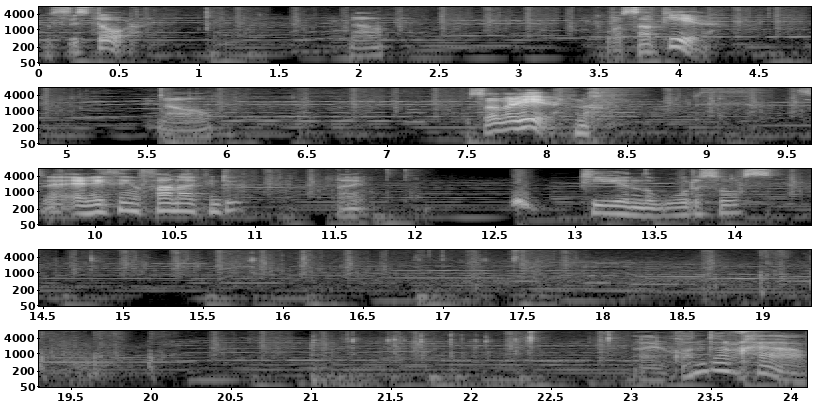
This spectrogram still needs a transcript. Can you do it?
What's this door? No. What's up here? No. What's over here? No. Is there anything fun I can do? I pee in the water source? How.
